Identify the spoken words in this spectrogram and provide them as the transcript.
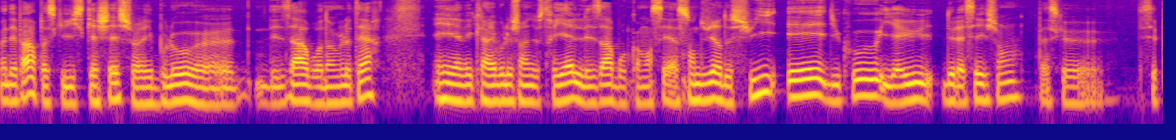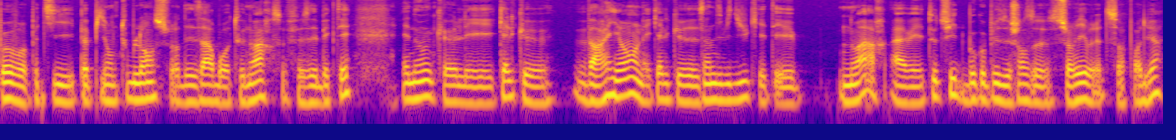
au départ parce qu'il se cachait sur les bouleaux euh, des arbres d'Angleterre. Et avec la révolution industrielle, les arbres ont commencé à s'enduire dessus et du coup, il y a eu de la sélection parce que ces pauvres petits papillons tout blancs sur des arbres tout noirs se faisaient becter. Et donc, euh, les quelques variants, les quelques individus qui étaient noirs avaient tout de suite beaucoup plus de chances de survivre et de se reproduire.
